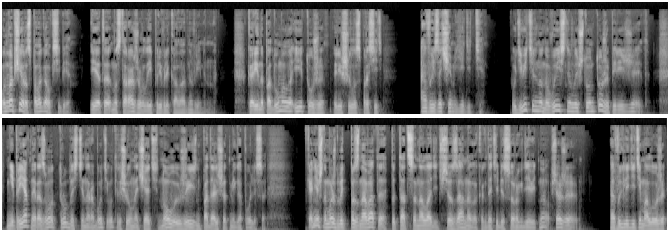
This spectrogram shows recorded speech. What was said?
Он вообще располагал к себе, и это настораживало и привлекало одновременно. Карина подумала и тоже решила спросить, «А вы зачем едете?» Удивительно, но выяснилось, что он тоже переезжает. Неприятный развод, трудности на работе, вот решил начать новую жизнь подальше от мегаполиса – Конечно, может быть, поздновато пытаться наладить все заново, когда тебе 49, но все же... А выглядите моложе,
